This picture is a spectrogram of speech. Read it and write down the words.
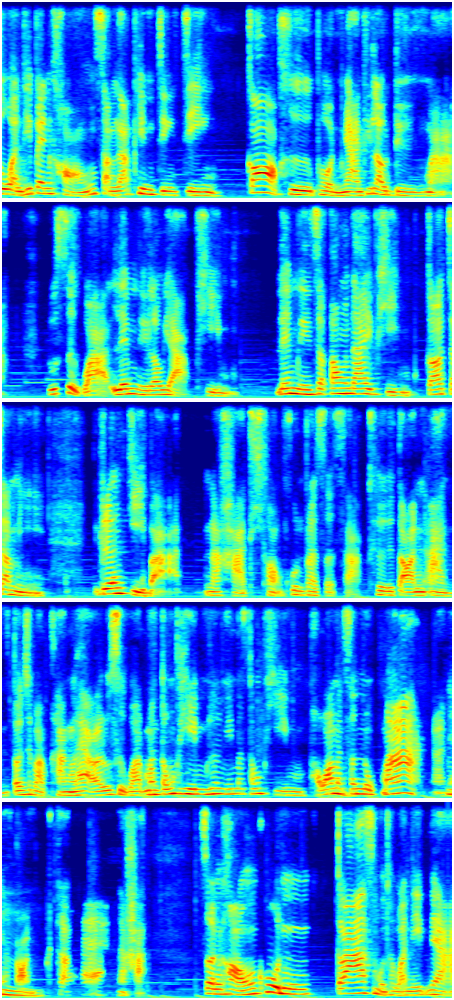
ส่วนที่เป็นของสำนักพิมพ์จริง ๆ ก็คือผลงานที่เราดึงมา รู้สึกว่าเล่มนี้เราอยากพิมพ์ เล่มนี้จะต้องได้พิมพ์ ก็จะมีเรื่องกี่บาทนะคะที่ของคุณประเสริฐศักดิ์คือตอนอ่านต้นฉบับครั้งแรกแล้วรู้สึกว่ามันต้องพิมพ์เรื่องนี้มันต้องพิมพ์ เพราะว่ามันสนุกมากอะเนี่ยตอนครั้งแรกนะคะ ส่วนของคุณกล้าสมุทรวณิชเนี่ย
